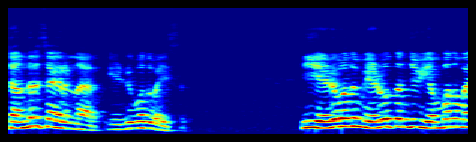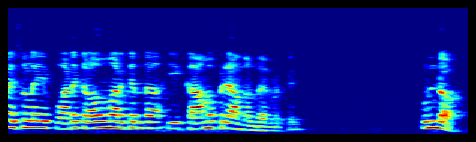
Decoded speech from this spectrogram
ചന്ദ്രശേഖരൻ നായർ എഴുപത് വയസ്സ്. ഈ എഴുപതും എഴുപത്തഞ്ചും എൺപതും വയസ്സുള്ള ഈ പടക്കളവന്മാർക്ക് എന്താ ഈ കാമപ്രാന്തുണ്ടോ ഇവർക്ക്? ഉണ്ടോ?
